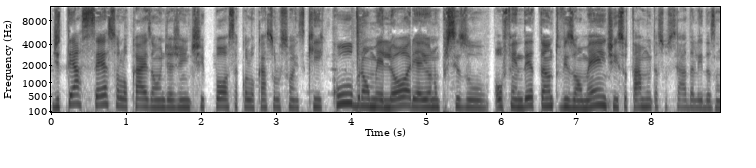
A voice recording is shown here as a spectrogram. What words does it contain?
de ter acesso a locais onde a gente possa colocar soluções que cubram melhor e aí eu não preciso ofender tanto visualmente. Isso está muito associado à lei das antenas.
